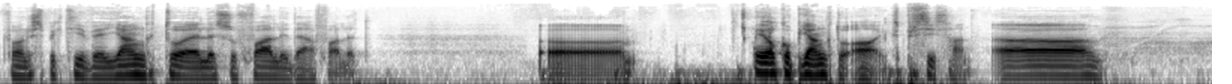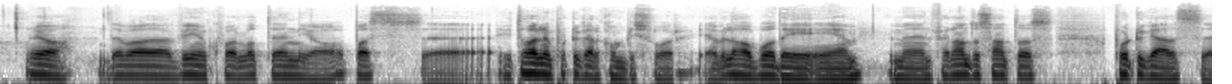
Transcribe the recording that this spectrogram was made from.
från respektive Jankto eller Sofal i det här fallet. Uh, Jakob Jankto, ja ah, precis han. Uh, Ja, det var VM-kvallotten, jag hoppas eh, uh, Italien-Portugal kommer bli svår. Jag vill ha båda i EM, men Fernando Santos Portugals, uh,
